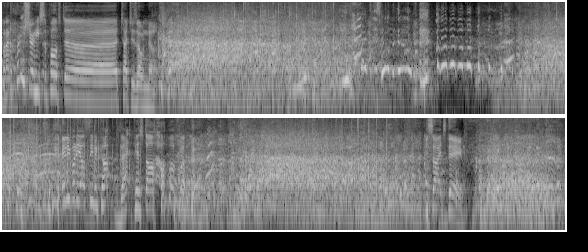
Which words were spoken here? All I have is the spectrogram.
But I'm pretty sure he's supposed to uh, touch his own nose. Anybody else seen a cop that pissed off? Besides Dave.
